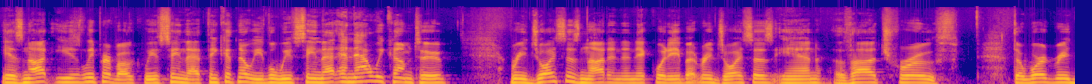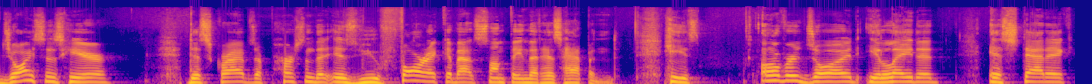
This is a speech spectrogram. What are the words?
Is not easily provoked. We've seen that. Thinketh no evil. We've seen that. And now we come to rejoices not in iniquity, but rejoices in the truth. The word rejoices here describes a person that is euphoric about something that has happened. He's overjoyed, elated, ecstatic,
